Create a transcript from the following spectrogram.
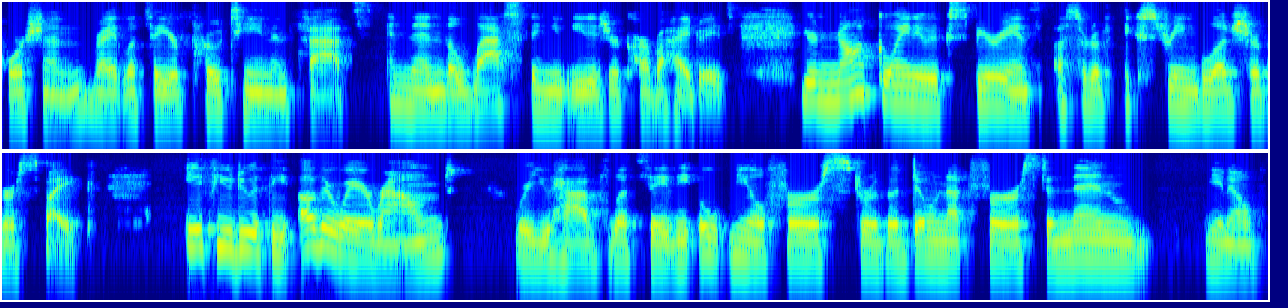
portion, right? Let's say your protein and fats, and then the last thing you eat is your carbohydrates. You're not going to experience a sort of extreme blood sugar spike. If you do it the other way around, where you have, let's say, the oatmeal first or the donut first, and then, you know,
